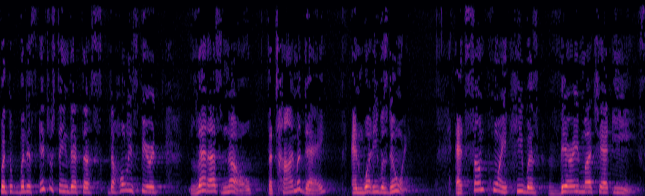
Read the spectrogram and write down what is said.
but the, but it's interesting that the the Holy Spirit let us know the time of day and what he was doing. At some point, he was very much at ease.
